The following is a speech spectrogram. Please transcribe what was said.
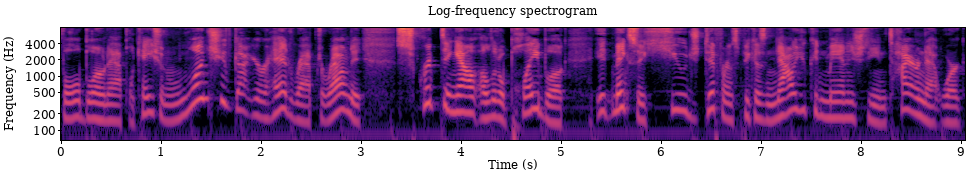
full blown application, once you've got your head wrapped around it, scripting out a little playbook, it makes a huge difference because now you can manage the entire network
